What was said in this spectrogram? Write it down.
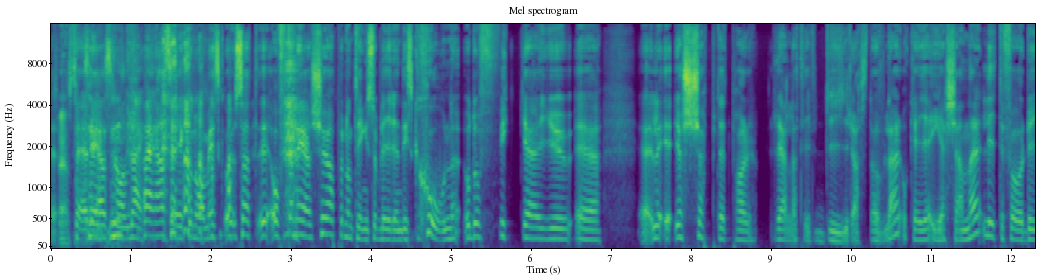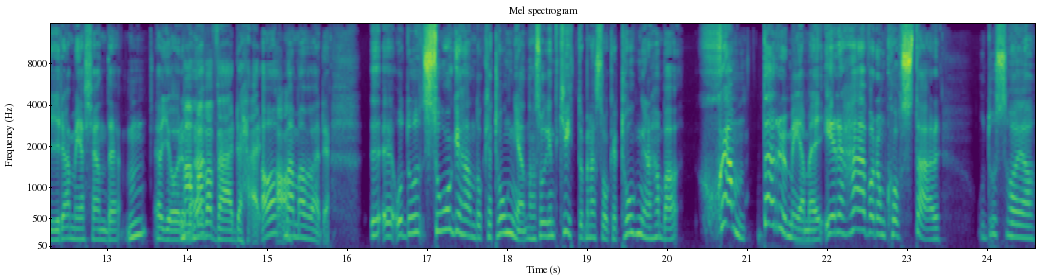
eh, Säga säga snål. det. Snål, nej. nej, han säger ekonomisk. Och Så att, eh, ofta när jag köper någonting så blir det en diskussion och då fick jag ju, eh, eller, eh, jag köpte ett par relativt dyra stövlar. Okej, jag erkänner, lite för dyra, men jag kände, mm, jag gör det Mamma bara. var värd det här. Ja, mamma var värd det. Eh, Och då såg ju han då kartongen, han såg inte kvitto men han såg kartongen och han bara, skämtar du med mig? Är det här vad de kostar? Och då sa jag,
